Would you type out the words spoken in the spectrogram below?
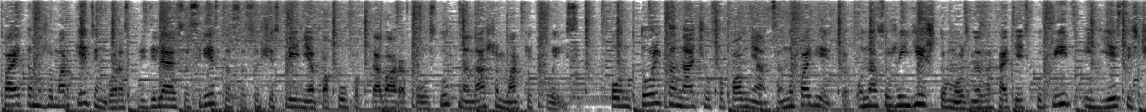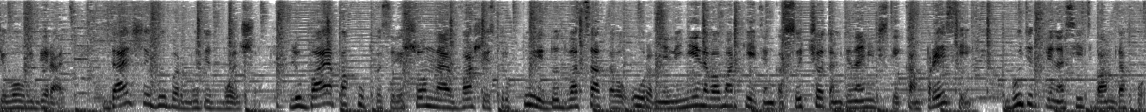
По этому же маркетингу распределяются средства с осуществления покупок товаров и услуг на нашем маркетплейсе. Он только начал пополняться, но поверьте, у нас уже есть что можно захотеть купить и есть из чего выбирать. Дальше выбор будет больше. Любая покупка, совершенная в вашей структуре до 20 уровня линейного маркетинга с учетом динамической компрессии, будет приносить вам доход.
